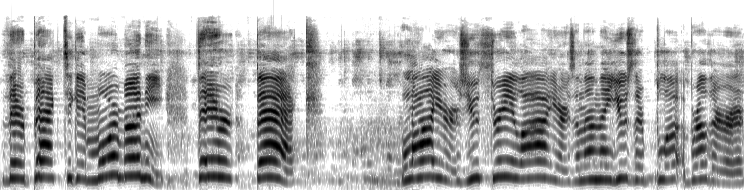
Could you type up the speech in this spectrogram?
They're back to get more money. They're back. Liars. You three liars. And then they use their brother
